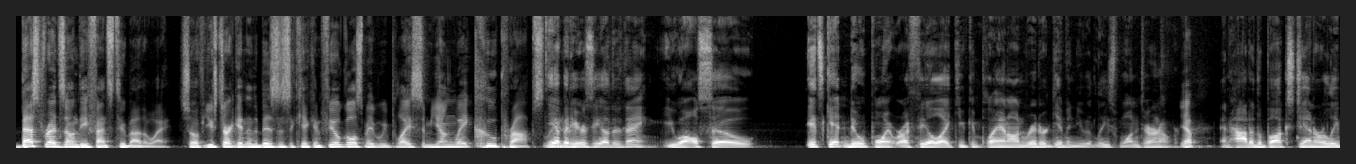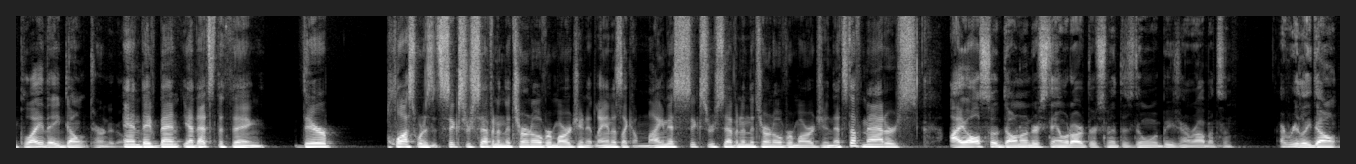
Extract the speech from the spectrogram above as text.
Best red zone defense too, by the way. So if you start getting in the business of kicking field goals, maybe we play some Younghoe Koo props. Yeah, but here's the other thing. You also, it's getting to a point where I feel like you can plan on Ridder giving you at least one turnover. Yep. And how do the Bucks generally play? They don't turn it over. And they've been, yeah, that's the thing. They're plus, what is it, six or seven in the turnover margin. Atlanta's like a minus six or seven in the turnover margin. That stuff matters. I also don't understand what Arthur Smith is doing with Bijan Robinson. I really don't.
